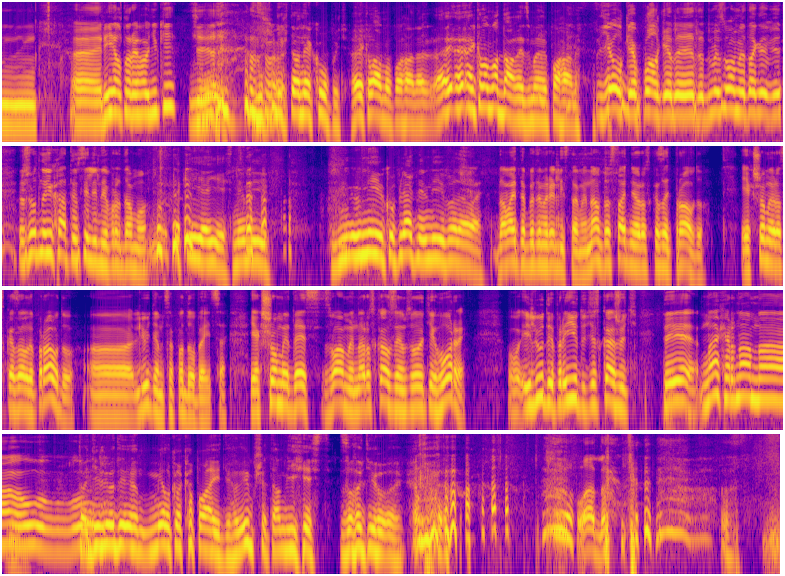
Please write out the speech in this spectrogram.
е, ріелтори говнюки? Ні- Ніхто не купить. Реклама погана. Е- е- Рекламодавець мене поганий. Йолки-палки, ми з вами так жодної хати в селі не продамо. Такий я є. Не вмію. Не вмію купляти, не вмію продавати. Давайте будемо реалістами. Нам достатньо розказати правду. Якщо ми розказали правду, е, людям це подобається. Якщо ми десь з вами не розказуємо золоті гори, і люди приїдуть і скажуть, ти нахер нам на. Тоді люди мілко копають, глибше там є золоті гори. Ладно.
